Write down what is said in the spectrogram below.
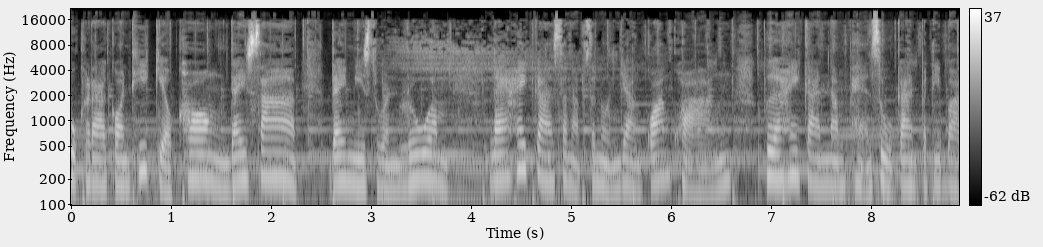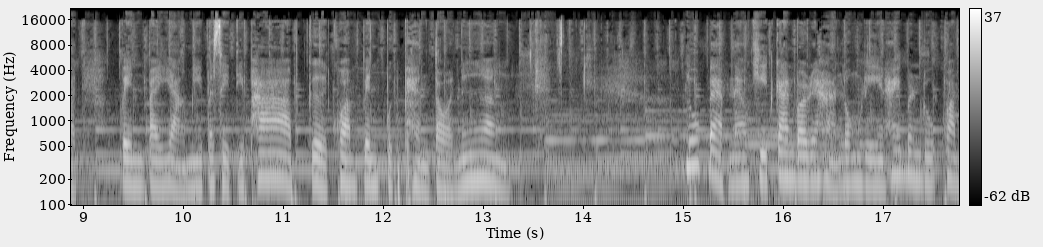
บุคลากรที่เกี่ยวข้องได้ทราบ ได้มีส่วนร่วม และให้การสนับสนุนอย่างกว้างขวาง เพื่อให้การนำแผนสู่การปฏิบัติ เป็นไปอย่างมีประสิทธิภาพ เกิดความเป็นปึกแผ่นต่อเนื่อง รูปแบบแนวคิดการบริหารโรงเรียนให้บรรลุความ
